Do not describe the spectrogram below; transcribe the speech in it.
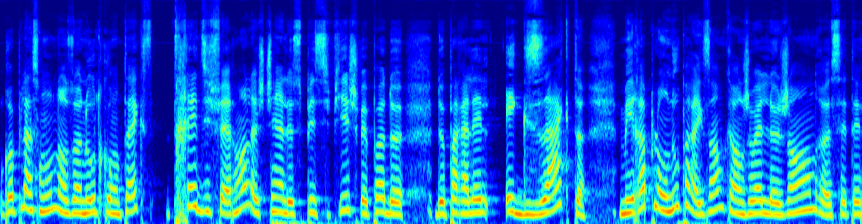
replaçons-nous dans un autre contexte très différent. Là, je tiens à le spécifier. Je fais pas de, de parallèle exact, mais rappelons-nous par exemple quand Joël Legendre s'était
